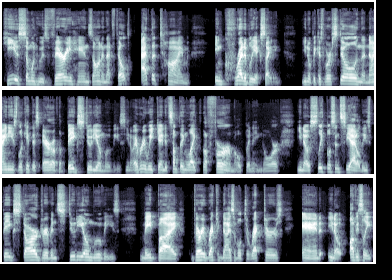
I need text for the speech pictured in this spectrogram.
He is someone who is very hands on, and that felt at the time incredibly exciting you know, because we're still in the 90s looking at this era of the big studio movies. You know, every weekend it's something like The Firm opening or, you know, Sleepless in Seattle, these big star driven studio movies made by very recognizable directors and, you know, obviously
